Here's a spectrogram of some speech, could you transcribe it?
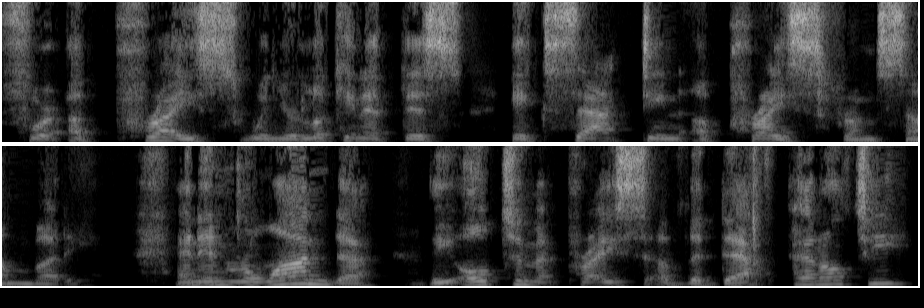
for a price when you're looking at this exacting a price from somebody. And in Rwanda, the ultimate price of the death penalty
